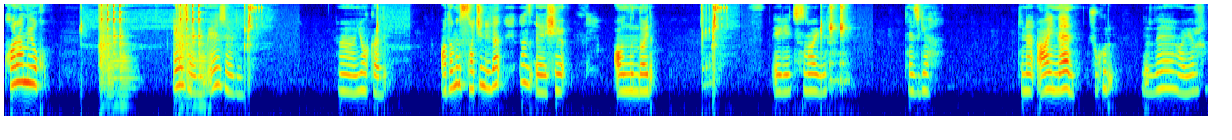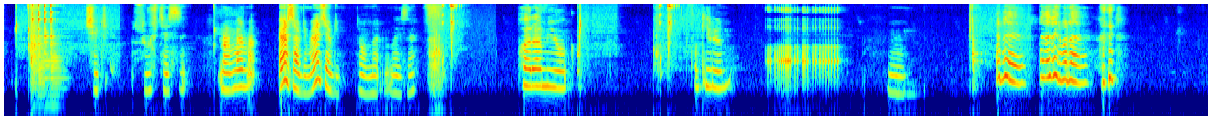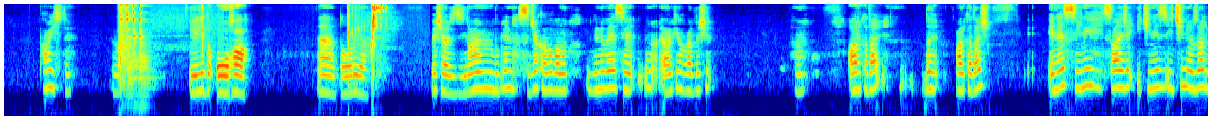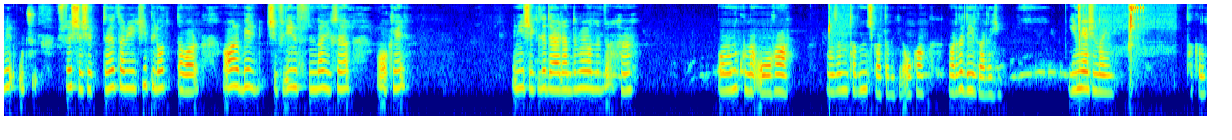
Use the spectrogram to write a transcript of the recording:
Param yok. En sevdiğim, en sevdiğim. Ha, yok kardeşim. Adamın saçı neden, neden e, şey alnındaydı? Ehliyet sınava gir. Tezgah. Tünel. Aynen. Çukur. Nerede? Hayır. Çek. Sürüş testi. Ne, ne, ne. En sevdiğim, en sevdiğim. Tamam ne, neyse. Param yok. Fakirim. Hmm. Bana. para iste. Evet. 50 de oha. He doğru ya. 5 Haziran bugün sıcak hava balon günü ve senin erkek kardeşin ha arkadaş da arkadaş Enes seni sadece ikiniz için özel bir uçuşta şaşırttı. Tabii ki pilot da var. Var bir çiftliğin üstünden yükselen okey. En iyi şekilde değerlendirme yolları. Ha. Balonu kullan. Oha. Manzaranın tadını çıkar tabii ki de. O kadar da değil kardeşim. 20 yaşındayım. Takıl.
